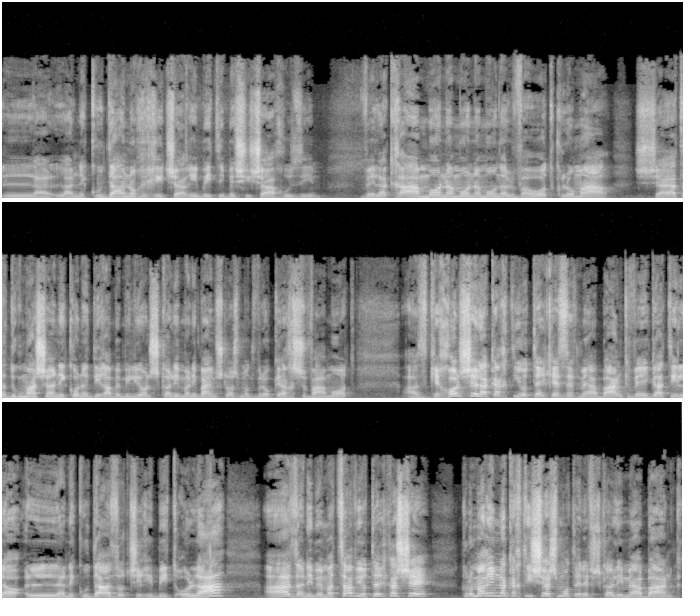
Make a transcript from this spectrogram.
ל, לנקודה הנוכחית שהריבית היא בשישה אחוזים, ולקחה המון המון המון הלוואות, כלומר, שהיה את הדוגמה שאני קונה דירה במיליון שקלים, אני בא עם 300 ולוקח 700, אז ככל שלקחתי יותר כסף מהבנק והגעתי לנקודה הזאת שריבית עולה, אז אני במצב יותר קשה. כלומר, אם לקחתי 600 אלף שקלים מהבנק,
